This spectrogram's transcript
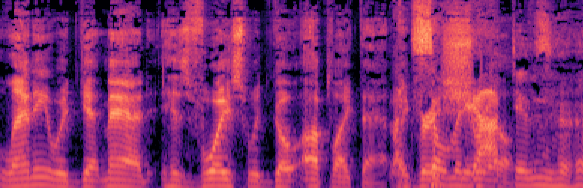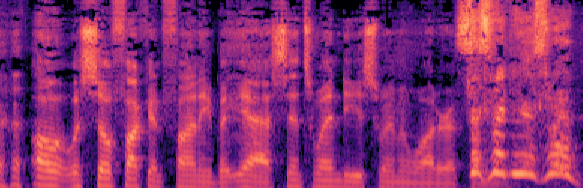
Lenny would get mad. His voice would go up like that, like, Like very so many shrill. octaves. Oh, it was so fucking funny. But yeah, since when do you swim in water up? Since when do you swim?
